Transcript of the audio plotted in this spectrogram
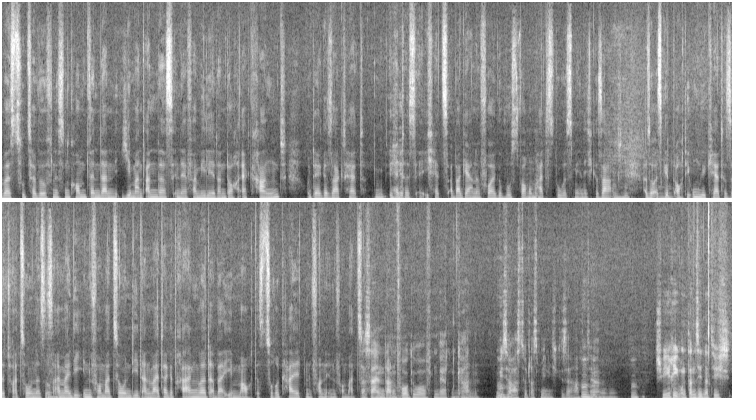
aber es zu Zerwürfnissen kommt, wenn dann jemand anders in der Familie dann doch erkrankt und der gesagt hat, ich hätte es, ich hätte es aber gerne vorher gewusst, warum mhm. hattest du es mir nicht gesagt? Mhm. Also es gibt auch die umgekehrte Situation. Es ist mhm. einmal die Information, die dann weitergetragen wird, aber eben auch das Zurückhalten von Informationen. Das einem dann vorgeworfen werden kann. Wieso mhm. hast du das mir nicht gesagt? Mhm. Ja. Mhm. Schwierig. Und dann sind natürlich,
